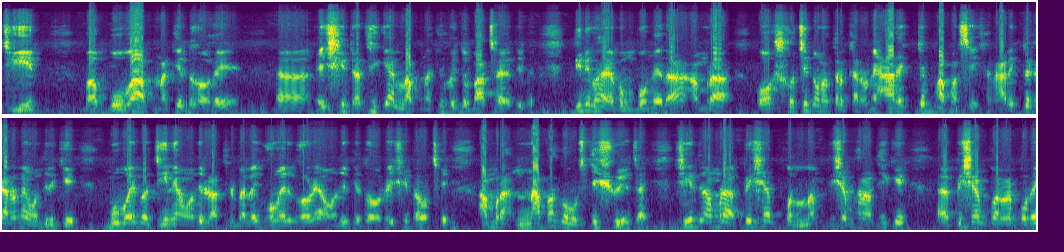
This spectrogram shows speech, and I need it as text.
জিন বা বোবা আপনাকে ধরে সেটা থেকে আল্লাহ আপনাকে হয়তো বাঁচায় দিবেন দিনী ভাই এবং বোনেরা, আমরা অসচেতনতার কারণে আরেকটা পাপ আছে এখানে। আরেকটা কারণে আমাদেরকে বা জিনে আমাদের রাতের বেলায় ঘুমের ঘরে আমাদেরকে ধরে, সেটা হচ্ছে আমরা নাপাক অবস্থায় শুয়ে যাই। সেক্ষেত্রে আমরা পেশাব করলাম। পেশাবখানা থেকে পেশাব করার পরে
